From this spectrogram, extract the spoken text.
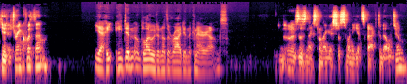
Get a drink with them? Yeah, he, he didn't upload another ride in the Canary Islands. Is this next one, I guess, just when he gets back to Belgium?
